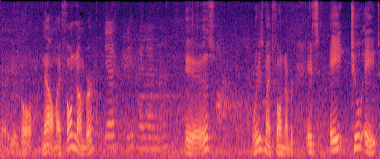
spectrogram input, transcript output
there you go. Now my phone number. Yes, in Thailand. Is what is my phone number? It's eight two eight.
